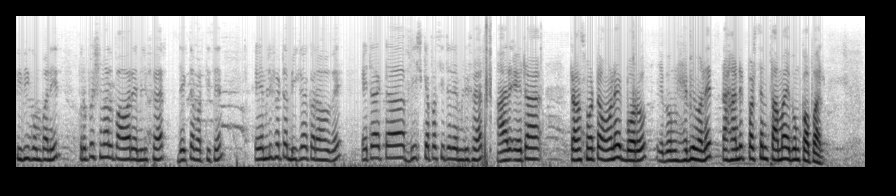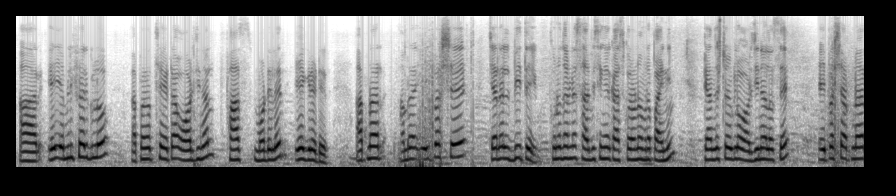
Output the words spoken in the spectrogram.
PV কোম্পানির প্রফেশনাল পাওয়ার এমলিফায়ার দেখতে পারতেছেন। এই এমলিফায়ারটা বিক্রয় করা হবে। এটা একটা বিশ ক্যাপাসিটির এমলিফায়ার আর এটা ট্রান্সফারটা অনেক বড় এবং হেভি মানের। তা হান্ড্রেড পার্সেন্ট তামা এবং কপার আর এই এমপ্লিফায়ারগুলো আপনার হচ্ছে এটা অরিজিনাল ফার্স্ট মডেলের এ গ্রেডের আপনার, আমরা এই পাশে চ্যানেল বিতে কোনো ধরনের সার্ভিসিংয়ের কাজ করানো আমরা পাইনি। ট্রানজিস্টারগুলো অরিজিনাল আছে। এই পাশে আপনার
